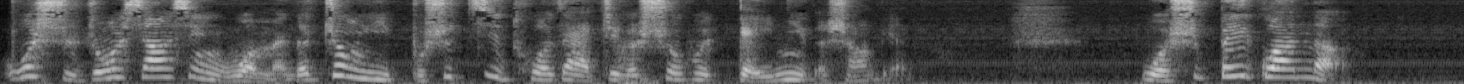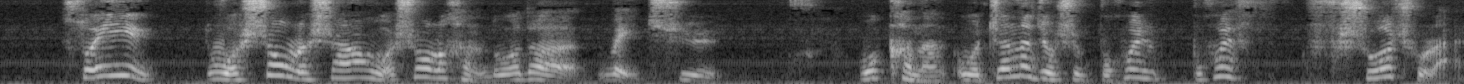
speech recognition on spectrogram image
我始终相信，我们的正义不是寄托在这个社会给你的上边的。我是悲观的，所以我受了伤，我受了很多的委屈，我可能我真的就是不会不会说出来，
